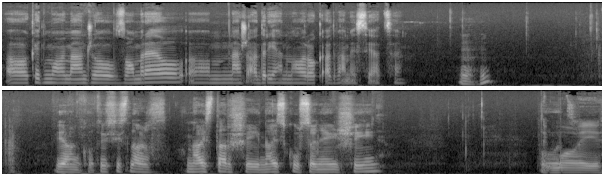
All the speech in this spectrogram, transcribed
Keď môj manžel zomrel, náš Adrian mal rok a dva mesiace. Uh-huh. Janko, ty si náš najstarší, najskúsenejší. Tak môj,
